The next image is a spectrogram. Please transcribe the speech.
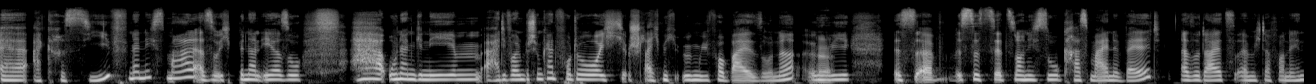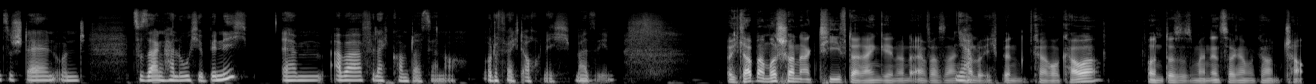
äh, aggressiv, nenne ich es mal. Also ich bin dann eher so, ah, unangenehm, ah, die wollen bestimmt kein Foto, ich schleich mich irgendwie vorbei, so, ne? Irgendwie ja. ist, äh, ist das jetzt noch nicht so krass meine Welt. Also da jetzt äh, mich da vorne hinzustellen und zu sagen, hallo, hier bin ich. Ähm, aber vielleicht kommt das ja noch. Oder vielleicht auch nicht. Mal sehen. Ich glaube, man muss schon aktiv da reingehen und einfach sagen, ja. hallo, ich bin Caro Kauer, und das ist mein Instagram-Account, ciao.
